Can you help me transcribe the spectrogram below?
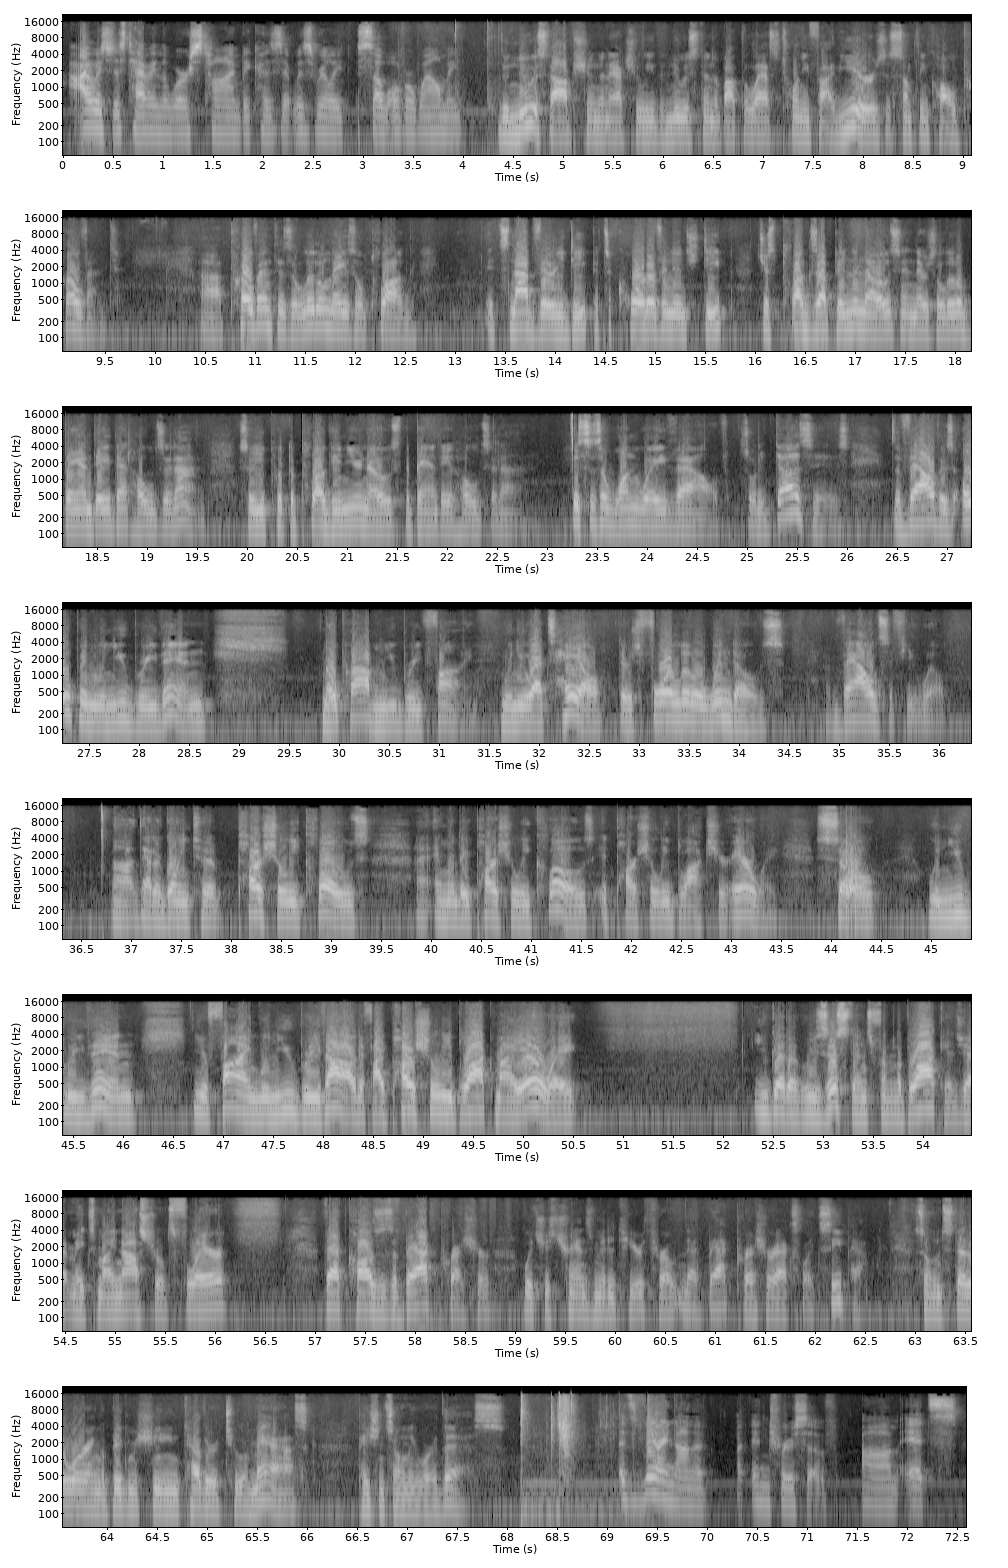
I was just having the worst time because it was really so overwhelming. The newest option and actually the newest in about the last 25 years is something called Provent. Uh, Provent is a little nasal plug. It's not very deep, it's a quarter of an inch deep just plugs up in the nose and there's a little band-aid that holds it on. So you put the plug in your nose, the band-aid holds it on. This is a one-way valve. So what it does is the valve is open when you breathe in, no problem, you breathe fine. When you exhale, there's four little windows, valves if you will, uh, that are going to partially close uh, and when they partially close, it partially blocks your airway. So when you breathe in, you're fine. When you breathe out, if I partially block my airway, you get a resistance from the blockage. That makes my nostrils flare. That causes a back pressure, which is transmitted to your throat, and that back pressure acts like CPAP. So instead of wearing a big machine tethered to a mask, patients only wear this. It's very non-intrusive. Um, it's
